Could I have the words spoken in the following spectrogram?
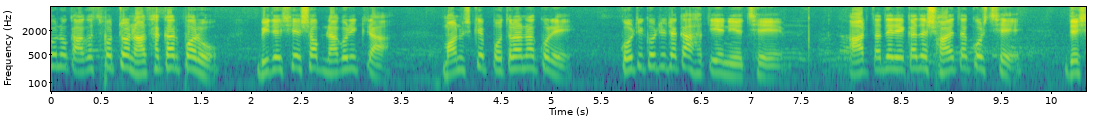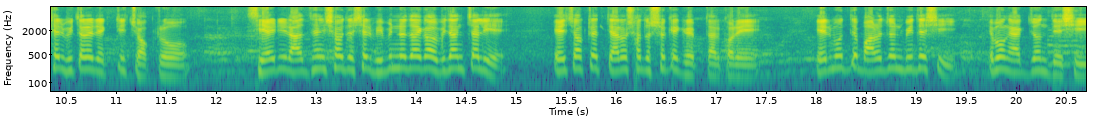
কোনো কাগজপত্র না থাকার পরও বিদেশি সব নাগরিকরা মানুষকে প্রতারণা করে কোটি কোটি টাকা হাতিয়ে নিয়েছে। আর তাদের এ কাজে সহায়তা করছে দেশের ভিতরের একটি চক্র। সিআইডি রাজধানী সহ দেশের বিভিন্ন জায়গায় অভিযান চালিয়ে এই চক্রের তেরো সদস্যকে গ্রেপ্তার করে। এর মধ্যে বারো জন বিদেশি এবং একজন দেশি।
